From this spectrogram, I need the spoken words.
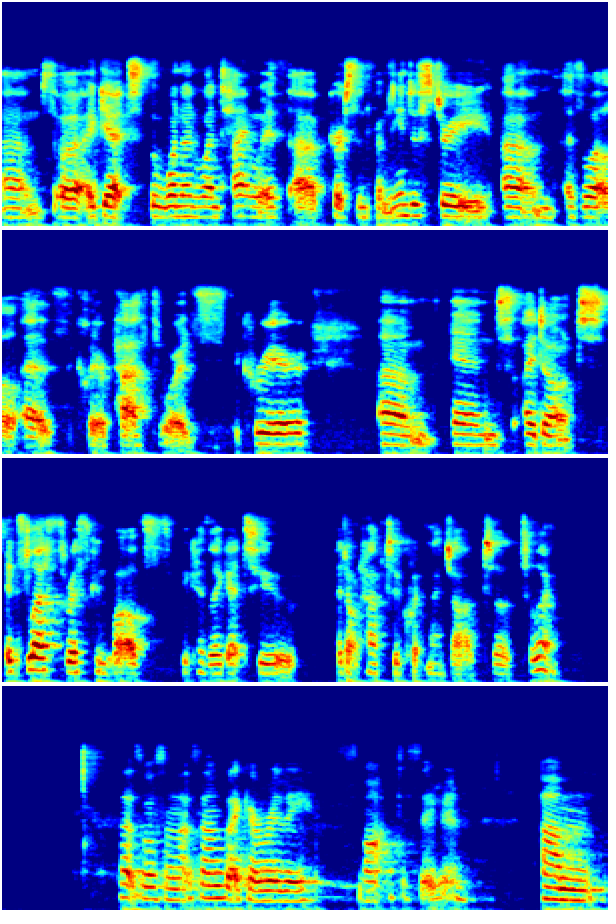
Um, so I get the one-on-one time with a person from the industry um, as well as a clear path towards the career um, and I don't. It's less risk involved because I get to. I don't have to quit my job to, to learn. That's awesome. That sounds like a really smart decision. Um,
